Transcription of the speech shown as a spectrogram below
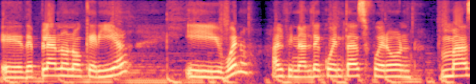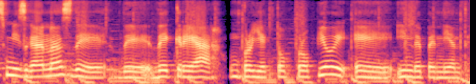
de plano no quería y bueno, al final de cuentas fueron más mis ganas de, crear un proyecto propio e independiente.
